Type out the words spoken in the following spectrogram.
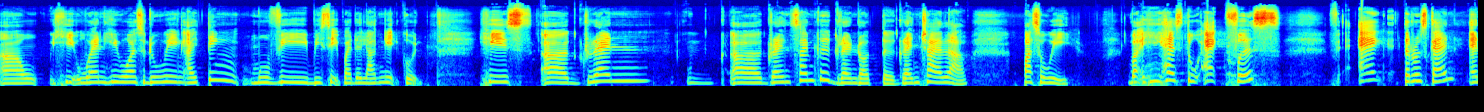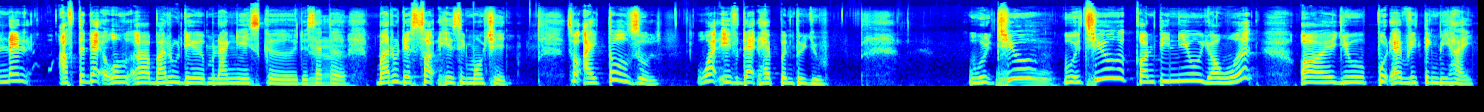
uh, he when he was doing, I think movie Bisik pada Langit kot. His uh, grand uh, grandson ke granddaughter, grandchild lah, pass away. But he has to act first, act teruskan, and then after that oh, uh, baru dia menangis ke, dia Yeah. settle, baru dia sort his emotion. So I told Zul, what if that happened to you? Would you would you continue your work or you put everything behind?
